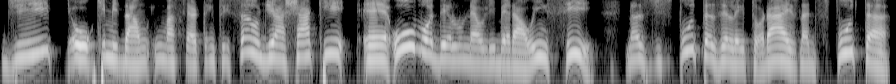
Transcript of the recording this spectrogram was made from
de, ou que me dá uma certa intuição de achar que é, o modelo neoliberal em si, nas disputas eleitorais, na disputa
